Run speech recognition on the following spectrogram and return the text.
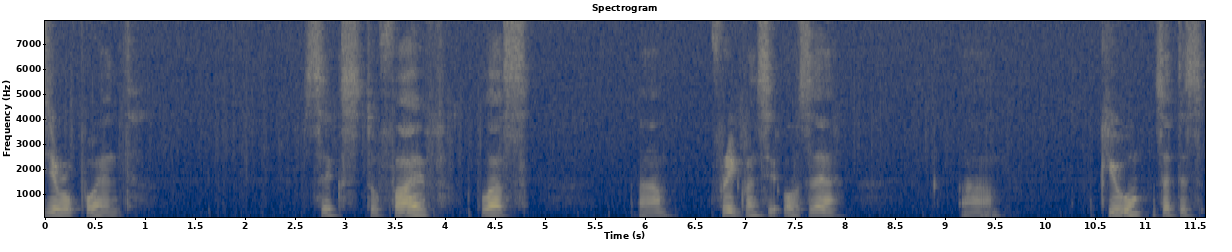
0.625 plus um, frequency of the um, Q that is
